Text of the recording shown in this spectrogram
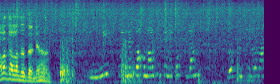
আলাদা আলাদা দেন এখন। মিক্স করে তখন অল্প করছিলাম রসুন ছিল না।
